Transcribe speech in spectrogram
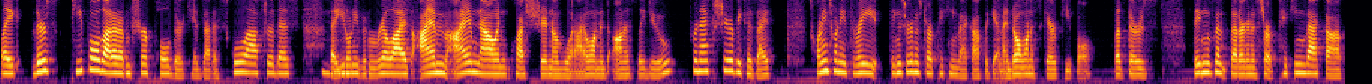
like there's people that I'm sure pulled their kids out of school after this mm-hmm. that you mm-hmm. don't even realize. I'm I am now in question of what I wanted to honestly do for next year because I 2023 things are going to start picking back up again. I don't want to scare people, but there's things that are going to start picking back up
